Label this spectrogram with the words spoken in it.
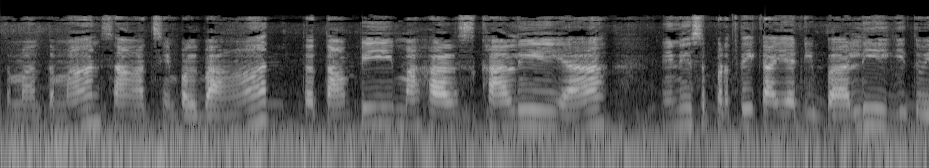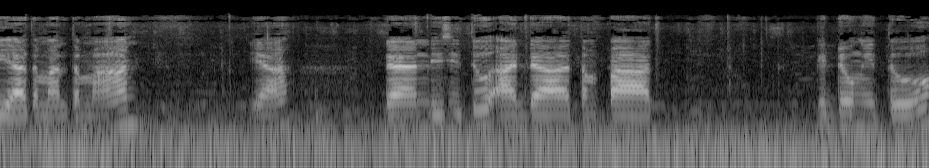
Teman-teman sangat simpel banget Tetapi mahal sekali ya Ini seperti kayak di Bali gitu ya teman-teman. Ya. Dan di situ ada tempat gedung itu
